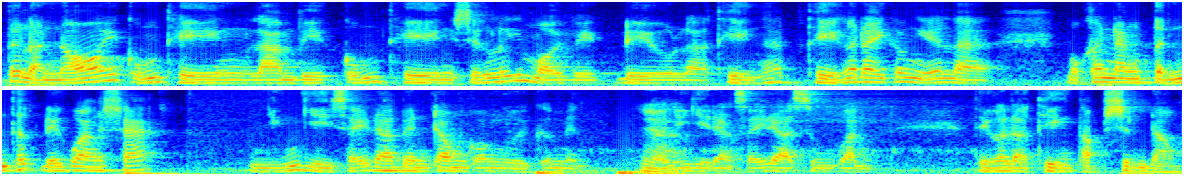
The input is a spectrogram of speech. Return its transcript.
tức là nói cũng thiền làm việc cũng thiền xử lý mọi việc đều là thiền hết. Thiền ở đây có nghĩa là một khả năng tỉnh thức để quan sát những gì xảy ra bên trong con người của mình và yeah. những gì đang xảy ra xung quanh. Thì gọi là thiền tập sinh động.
